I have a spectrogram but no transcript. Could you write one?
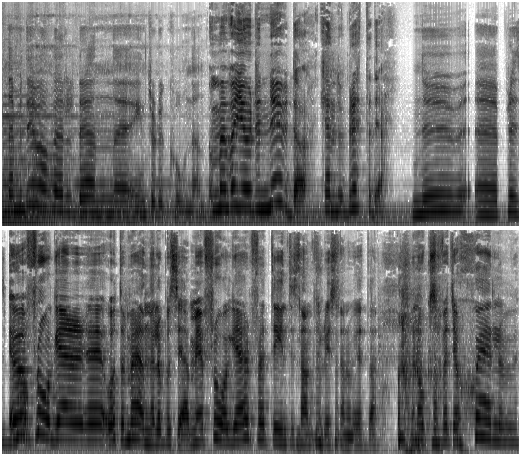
Ja, nej, men det var väl den eh, introduktionen. men vad gör du nu då? Kan du berätta det? Nu, eh, precis. Jag frågar eh, åt en vän, eller på att säga, men jag frågar för att det är intressant för lyssnarna att veta. Men också för att jag själv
